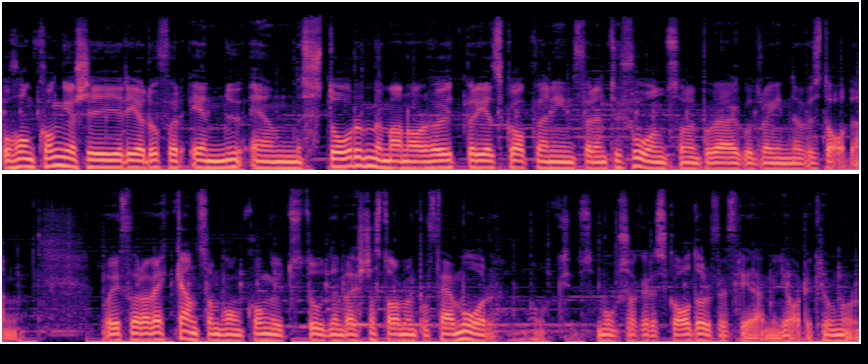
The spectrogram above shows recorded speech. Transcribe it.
Och Hongkong gör sig redo för ännu en storm. Man har höjt beredskapen inför en tyfon som är på väg att dra in över staden. Det var i förra veckan som Hongkong utstod den värsta stormen på fem år och som orsakade skador för flera miljarder kronor.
